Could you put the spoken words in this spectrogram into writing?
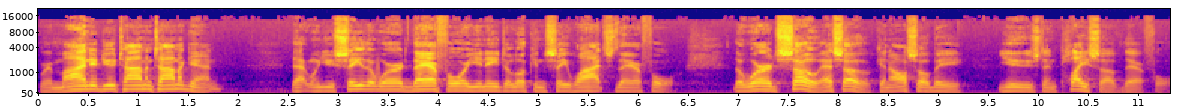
reminded you time and time again that when you see the word therefore, you need to look and see why it's therefore. The word so, S-O, can also be used in place of therefore.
